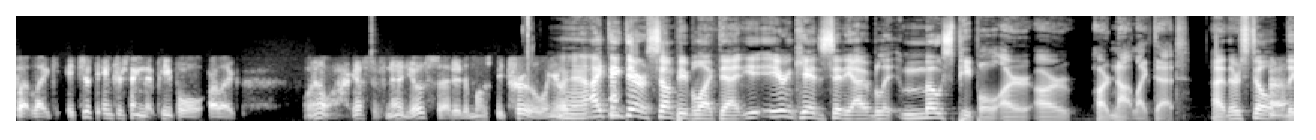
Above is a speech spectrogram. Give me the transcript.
but like it's just interesting that people are like, well, I guess if Ned Yost said it, it must be true. When you're like, Yeah, I think there are some people like that. Here in Kansas City, I believe most people are are are not like that. Uh, there's still the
